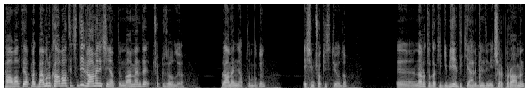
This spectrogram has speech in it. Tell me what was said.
Kahvaltı yapmak. Ben bunu kahvaltı için değil ramen için yaptım. Ramen de çok güzel oluyor. Ramen yaptım bugün. Eşim çok istiyordu. Ee, Naruto'daki gibi yedik yani bildiğin içerik ramen.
